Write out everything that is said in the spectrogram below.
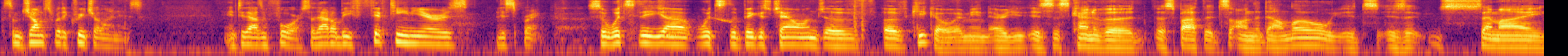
some jumps where the creature line is in 2004. So that'll be 15 years this spring. So what's the uh, what's the biggest challenge of of Keyko? I mean, are you is this kind of a, a spot that's on the down low? It's is it semi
